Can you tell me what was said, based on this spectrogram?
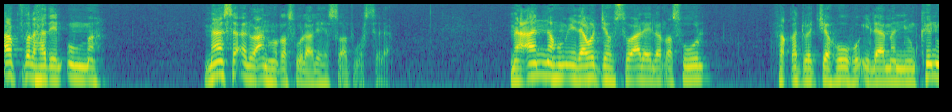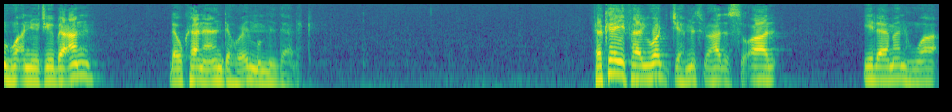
أفضل هذه الأمة ما سألوا عنه الرسول عليه الصلاة والسلام. مع أنهم إذا وجهوا السؤال إلى الرسول فقد وجهوه إلى من يمكنه أن يجيب عنه لو كان عنده علم من ذلك. فكيف يوجه مثل هذا السؤال إلى من هو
